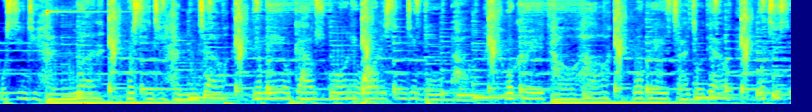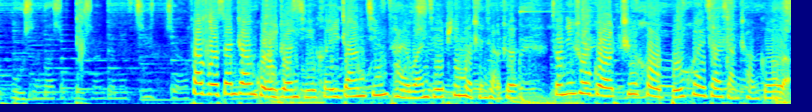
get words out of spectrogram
我心情很乱，我心情很糟，有没有告诉过你我的心情不好？我可以讨好，我可以再走掉。发过三张国语专辑和一张精彩完结篇的陈小春，曾经说过之后不会再想唱歌了。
